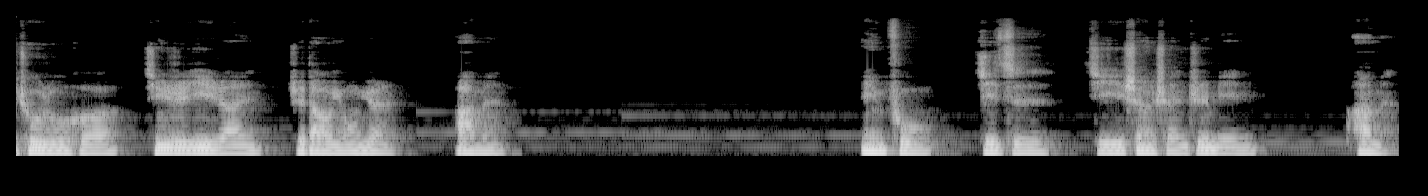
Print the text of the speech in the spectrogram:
初如何，今日亦然，直到永远。阿门。因父及子及圣神之名，阿门。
